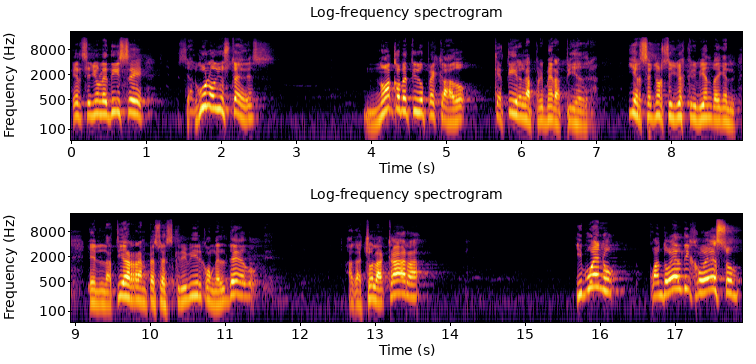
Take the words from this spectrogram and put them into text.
el Señor le dice, si alguno de ustedes no ha cometido pecado, que tire la primera piedra. Y el Señor siguió escribiendo en, en la tierra, empezó a escribir con el dedo, agachó la cara. Y bueno, cuando él dijo eso,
